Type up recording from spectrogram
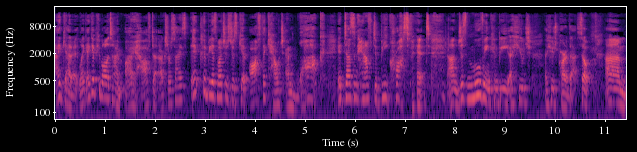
I get it. Like I get people all the time. I have to exercise. It could be as much as just get off the couch and walk. It doesn't have to be CrossFit. Um, just moving can be a huge, a huge part of that. So. Um,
